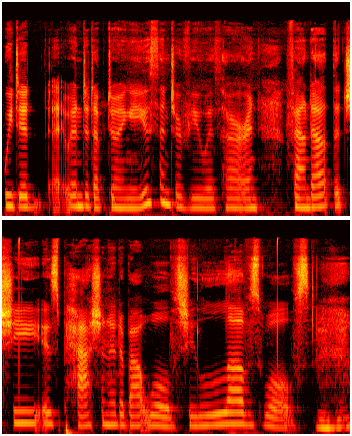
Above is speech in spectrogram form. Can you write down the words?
we did uh, ended up doing a youth interview with her, and found out that she is passionate about wolves. She loves wolves. Mm-hmm.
